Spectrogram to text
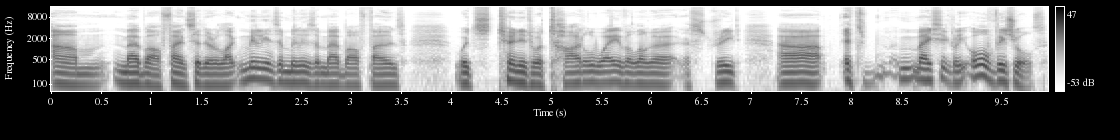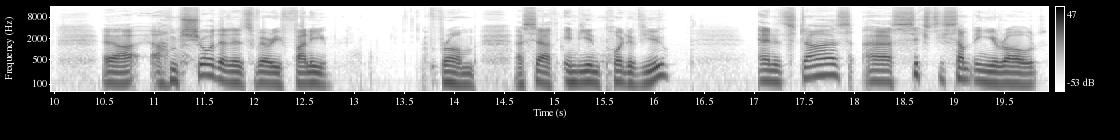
um, mobile phones. So there are like millions and millions of mobile phones, which turn into a tidal wave along a, a street. Uh, it's basically all visuals. Uh, I'm sure that it's very funny from a South Indian point of view. And it stars a 60 something year old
